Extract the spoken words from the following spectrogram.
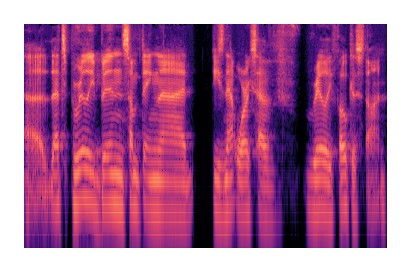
uh, that's really been something that these networks have really focused on.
